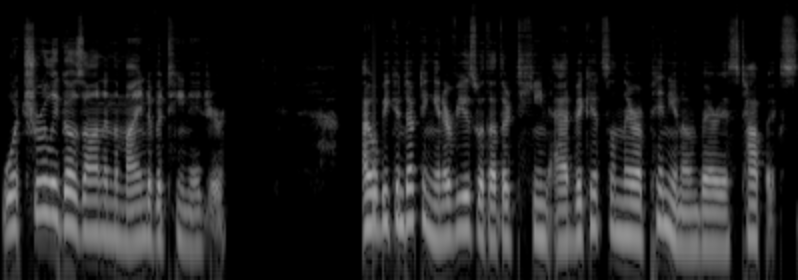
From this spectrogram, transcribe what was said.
what truly goes on in the mind of a teenager. I will be conducting interviews with other teen advocates on their opinion on various topics.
